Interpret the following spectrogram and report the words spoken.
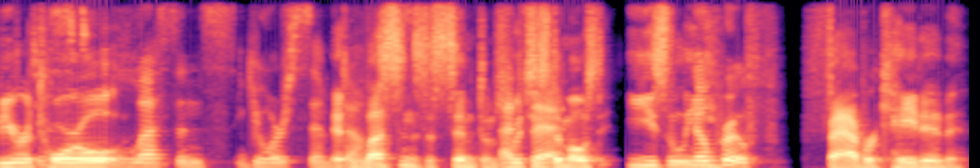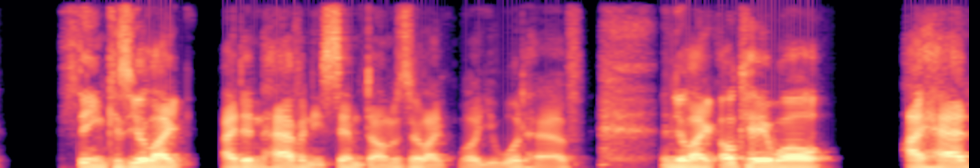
Just lessens your symptoms. it lessens the symptoms, which That's is the most easily no proof. fabricated thing. Because you're like, I didn't have any symptoms. They're like, well, you would have. And you're like, okay, well, I had,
